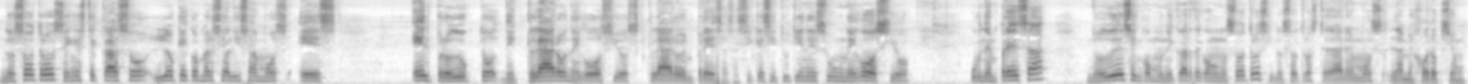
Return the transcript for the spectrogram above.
Nosotros, en este caso, lo que comercializamos es el producto de Claro Negocios, Claro Empresas. Así que si tú tienes un negocio, una empresa, no dudes en comunicarte con nosotros y nosotros te daremos la mejor opción.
